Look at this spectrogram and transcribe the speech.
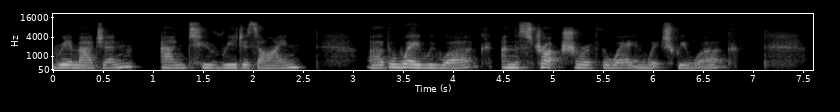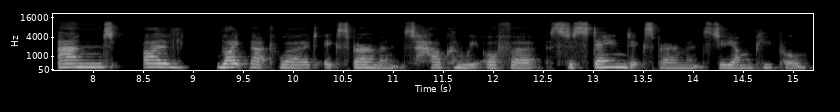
reimagine and to redesign uh, the way we work and the structure of the way in which we work. And I like that word experiments. How can we offer sustained experiments to young people?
